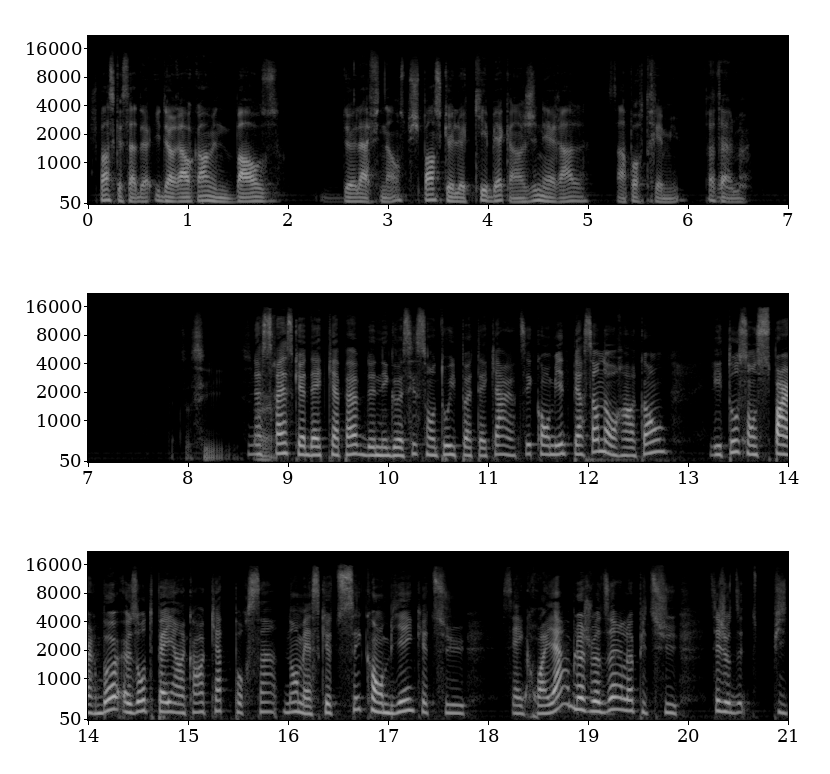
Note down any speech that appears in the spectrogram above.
je pense que ça il devrait avoir quand même une base de la finance. Puis je pense que le Québec, en général, s'en porterait mieux. Totalement. Ça, c'est Ne serait-ce que d'être capable de négocier son taux hypothécaire. Tu sais, combien de personnes on rencontre, les taux sont super bas, eux autres payent encore 4% Non, mais est-ce que tu sais combien que tu. C'est incroyable, là, je veux dire, là. Puis tu. tu sais, je veux dire, puis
